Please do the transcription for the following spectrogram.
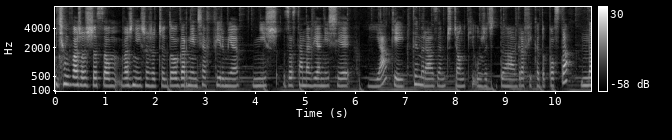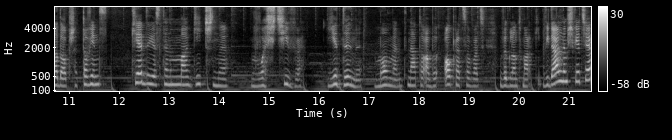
Nie uważasz, że są ważniejsze rzeczy do ogarnięcia w firmie niż zastanawianie się, jakiej tym razem czcionki użyć na grafikę do posta? No dobrze, to więc kiedy jest ten magiczny, właściwy, jedyny moment na to, aby opracować wygląd marki? W idealnym świecie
